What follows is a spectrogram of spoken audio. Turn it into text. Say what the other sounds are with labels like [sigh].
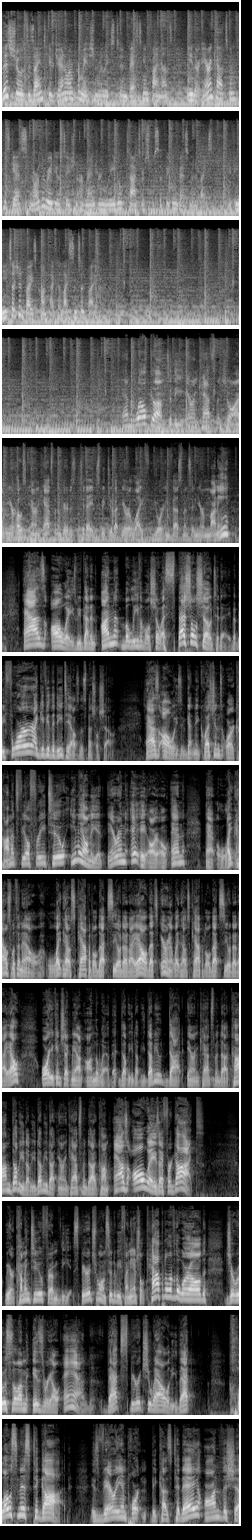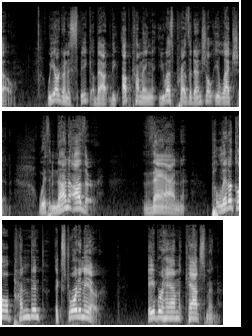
This show is designed to give general information related to investing and finance. Neither Aaron Katsman, his guests, nor the radio station are rendering legal, tax, or specific investment advice. If you need such advice, contact a licensed advisor. And welcome to the Aaron Katsman Show. I'm your host, Aaron Katsman. I'm here to, today to speak to you about your life, your investments, and your money. As always, we've got an unbelievable show, a special show today. But before I give you the details of the special show, as always, if you've got any questions or comments, feel free to email me at Aaron, A A R O N, at lighthouse with an L, lighthousecapital.co.il. That's Aaron at lighthousecapital.co.il. Or you can check me out on the web at www.aaronkatsman.com, www.aaronkatsman.com. As always, I forgot. We are coming to you from the spiritual and soon to be financial capital of the world, Jerusalem, Israel. And that spirituality, that closeness to God is very important because today on the show, we are going to speak about the upcoming U.S. presidential election with none other than political pundit extraordinaire, Abraham Katsman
